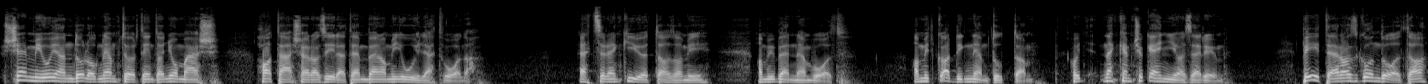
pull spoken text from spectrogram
semmi olyan dolog nem történt a nyomás hatására az életemben, ami új lett volna. Egyszerűen kijött az, ami, ami bennem volt, amit addig nem tudtam, hogy nekem csak ennyi az erőm. Péter azt gondolta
